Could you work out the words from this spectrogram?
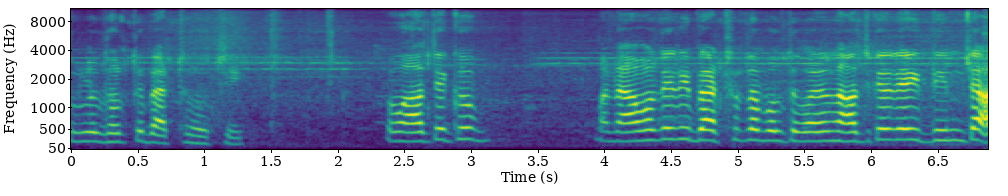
তুলে ধরতে ব্যর্থ হচ্ছি। এবং আজকে খুব মানে আমাদেরই ব্যর্থতা বলতে পারেন। আজকের এই দিনটা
